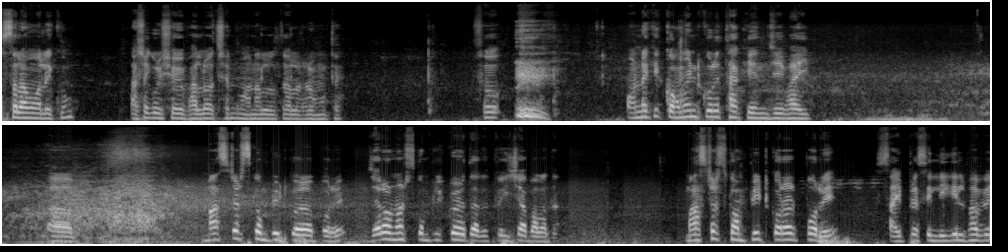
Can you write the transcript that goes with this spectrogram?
আসসালামু আলাইকুম। আশা করি সবাই ভালো আছেন, মহান আল্লাহ তাল্লাহর রহমতে। সো অনেকে কমেন্ট করে থাকেন যে ভাই মাস্টার্স কমপ্লিট করার পরে, যারা অনার্স কমপ্লিট করে তাদের তো হিসাব আলাদা। মাস্টার্স কমপ্লিট করার পরে সাইপ্রাসে লিগেলভাবে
